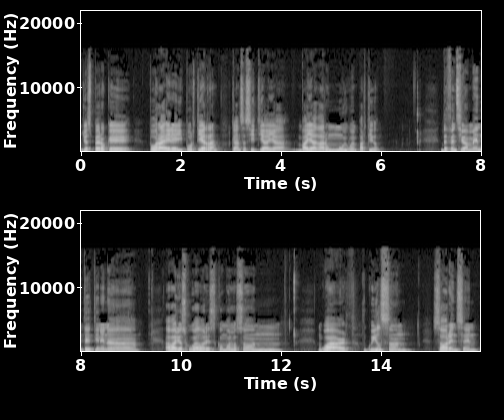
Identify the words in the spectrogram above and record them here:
yo espero que por aire y por tierra Kansas City haya, vaya a dar un muy buen partido. Defensivamente tienen a, a varios jugadores como lo son Ward, Wilson, Sorensen,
